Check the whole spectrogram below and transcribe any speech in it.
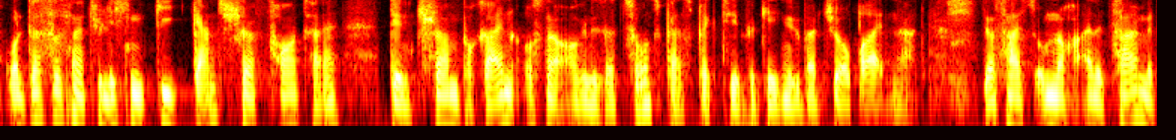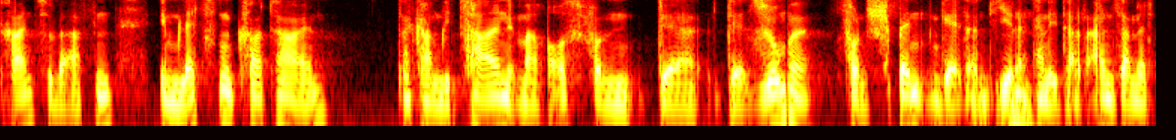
Und das ist natürlich ein gigantischer Vorteil, den Trump rein aus einer Organisationsperspektive gegenüber Joe Biden hat. Das heißt, um noch eine Zahl mit reinzuwerfen, im letzten Quartal da kamen die Zahlen immer raus von der, der Summe von Spendengeldern, die jeder mhm. Kandidat einsammelt,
